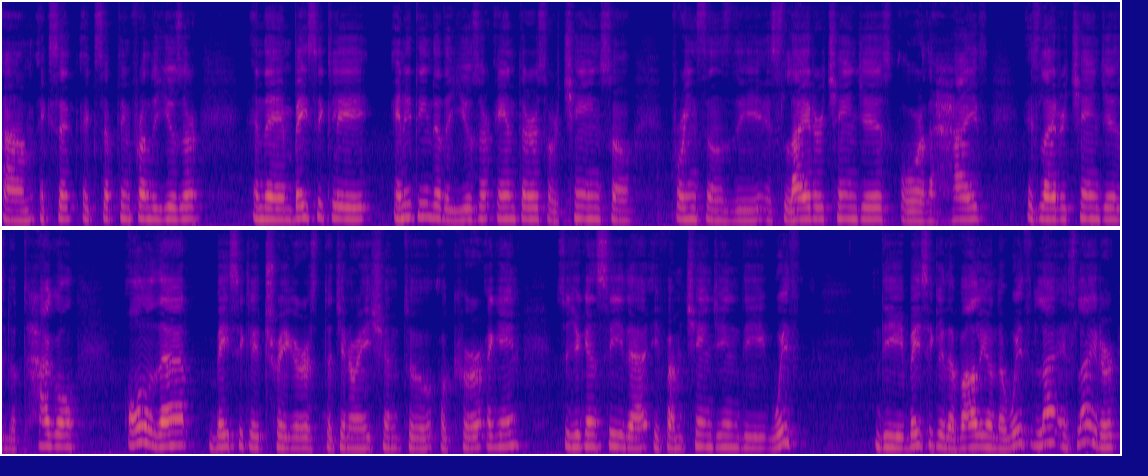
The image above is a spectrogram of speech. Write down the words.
um, accept, accepting from the user, and then basically anything that the user enters or changes. So for instance, the slider changes or the height slider changes, the toggle, all of that basically triggers the generation to occur again. So you can see that if I'm changing the width, the basically the value on the width slider,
